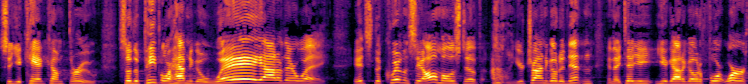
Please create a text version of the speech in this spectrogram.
so you can't come through. So the people are having to go way out of their way. It's the equivalency almost of you're trying to go to Denton and they tell you you got to go to Fort Worth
